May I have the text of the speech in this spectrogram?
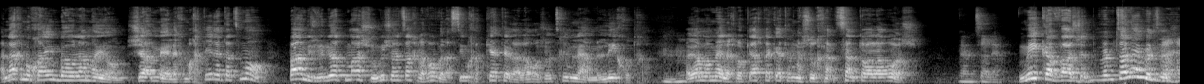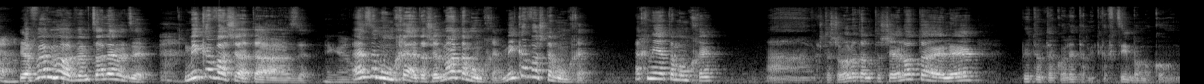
אנחנו חיים בעולם היום שהמלך מכתיר את עצמו. פעם בשביל להיות משהו, מישהו היה צריך לבוא ולשים לך כתר על הראש, היו צריכים להמליך אותך. היום המלך לוקח את הכתר מהשולחן, שם אותו על הראש. ומצלם. מי קבע ש... ומצלם את זה. יפה מאוד, ומצלם את זה. מי קבע שאתה זה? איזה מומחה אתה? של מה אתה מומחה? מי קבע שאתה מומחה? איך נהיית מומחה? אה, וכשאתה שואל אותם את השאלות האלה, פתאום אתה קולט את המתכווצים במקום.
